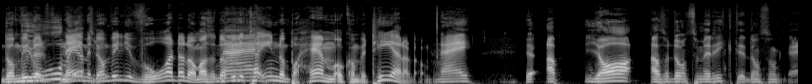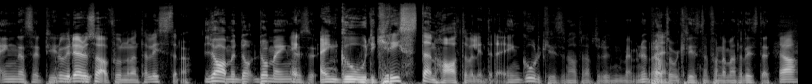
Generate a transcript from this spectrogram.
De vill Jo, väl, men nej jag men tror- de vill ju vårda dem, alltså de vill ju ta in dem på hem och konvertera dem. Nej. Ja, ab- Ja, alltså de som är riktigt, de som ägnar sig till... Det var det du sa, fundamentalisterna. Ja, men de, de ägnar En, sig... en god kristen hatar väl inte dig? En god kristen hatar absolut inte mig, men nu Nej. pratar vi om kristna fundamentalister. Ja.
